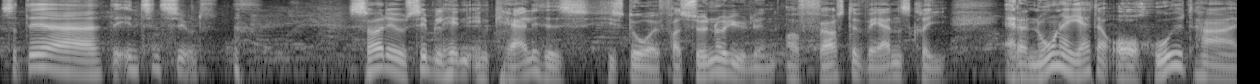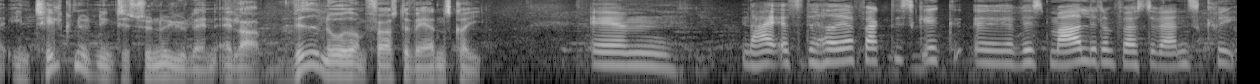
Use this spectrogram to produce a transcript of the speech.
så det er, det er intensivt. Så er det jo simpelthen en kærlighedshistorie fra Sønderjylland og Første Verdenskrig. Er der nogen af jer, der overhovedet har en tilknytning til Sønderjylland, eller ved noget om Første Verdenskrig? Øhm, nej, altså det havde jeg faktisk ikke. Øh, jeg vidste meget lidt om Første Verdenskrig.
